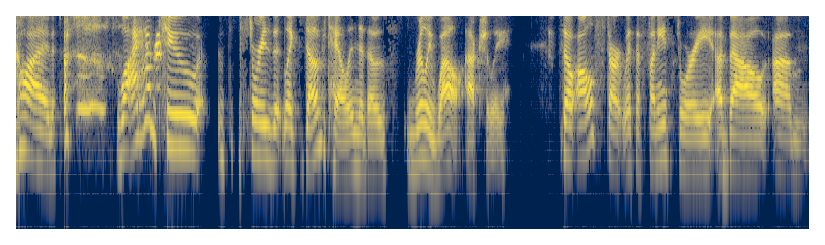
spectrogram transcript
god. well, I have two stories that like dovetail into those really well, actually. So I'll start with a funny story about um,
